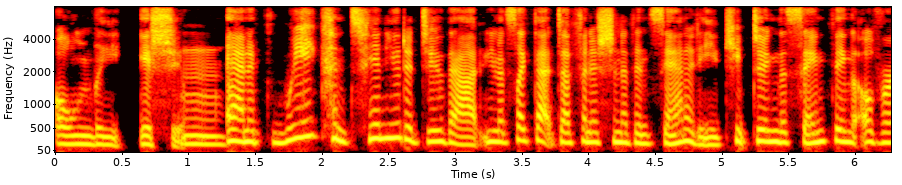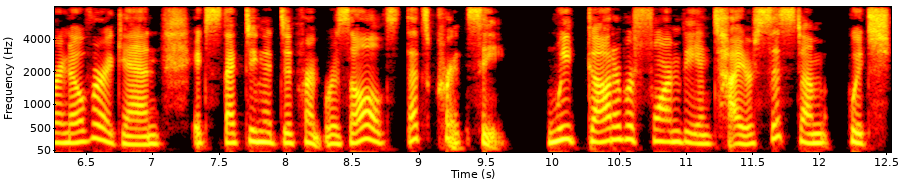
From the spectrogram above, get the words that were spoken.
only issue. Mm. And if we continue to do that, you know, it's like that definition of insanity. You keep doing the same thing over and over again, expecting a different result. That's crazy. We've got to reform the entire system, which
